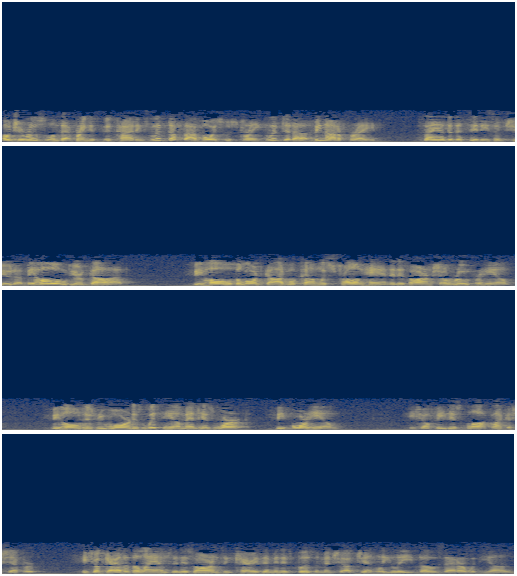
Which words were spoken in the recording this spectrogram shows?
O Jerusalem, that bringest good tidings, lift up thy voice with strength, lift it up, be not afraid. Say unto the cities of Judah, Behold your God. Behold, the Lord God will come with strong hand, and his arm shall rule for him. Behold, his reward is with him, and his work before him. He shall feed his flock like a shepherd. He shall gather the lambs in his arms and carry them in his bosom, and shall gently lead those that are with young.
